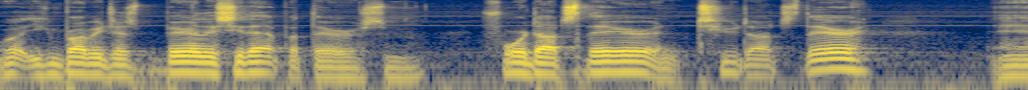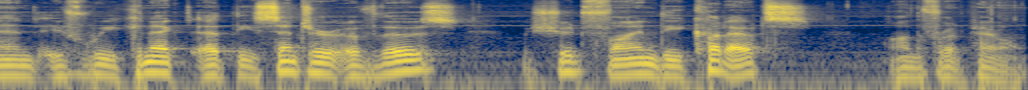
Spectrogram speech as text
Well, you can probably just barely see that, but there are some four dots there and two dots there. And if we connect at the center of those, we should find the cutouts on the front panel.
